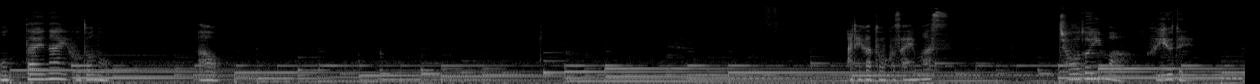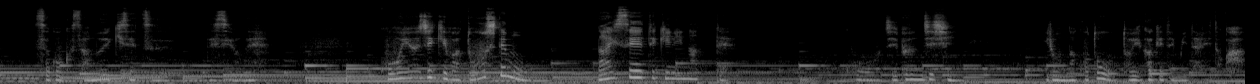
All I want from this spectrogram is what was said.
もったいないほどの青。ありがとうございます。ちょうど今冬ですごく寒い季節ですよね。こういう時期はどうしても内省的になってこう自分自身にいろんなことを問いかけてみたりとか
